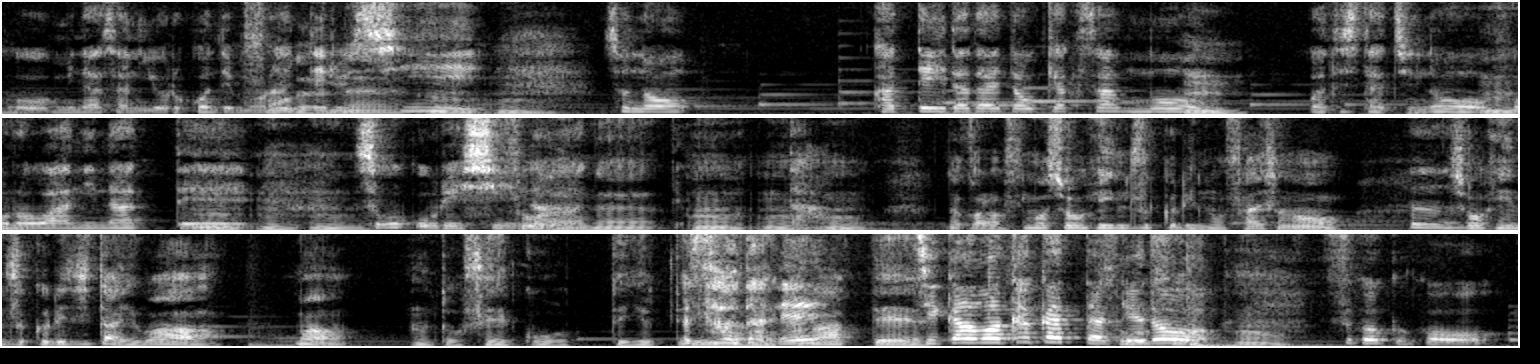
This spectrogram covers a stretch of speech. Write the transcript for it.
うん。こう皆さんに喜んでもらってるね。しうんその買っていただいたお客さんも、うん。うん私たちのフォロワーになって、うんうんうん。すごく嬉しいなってうんうん思ったうん。だからその商品作りの最初のうん。商品作り自体は、まあ、うん、と成功って言っていいんじゃないかなって。時間はかかったけどそうん。すごくこう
